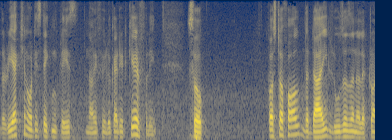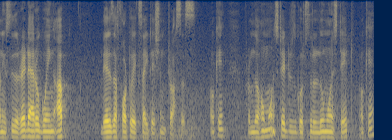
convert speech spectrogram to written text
the reaction what is taking place now if you look at it carefully. So, first of all the dye loses an electron you see the red arrow going up there is a photo excitation process okay. from the HOMO state it goes to the LUMO state okay.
